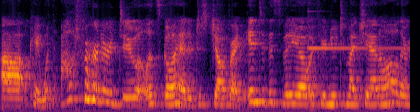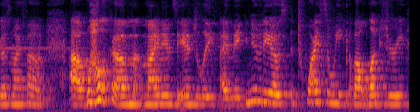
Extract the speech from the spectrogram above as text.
Uh, okay, without further ado, let's go ahead and just jump right into this video. If you're new to my channel, oh, there goes my phone. Uh, welcome, my name's Angelique. I make new videos twice a week about luxury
